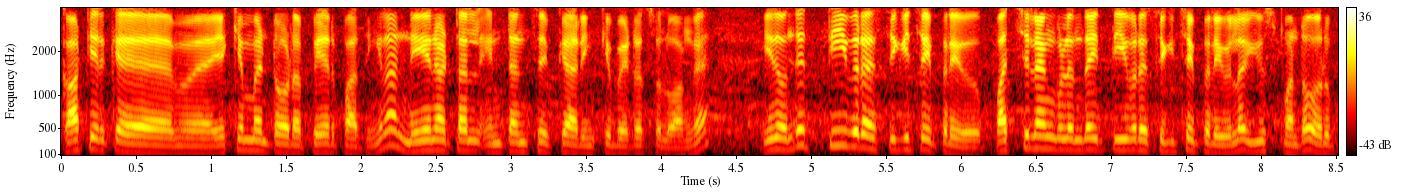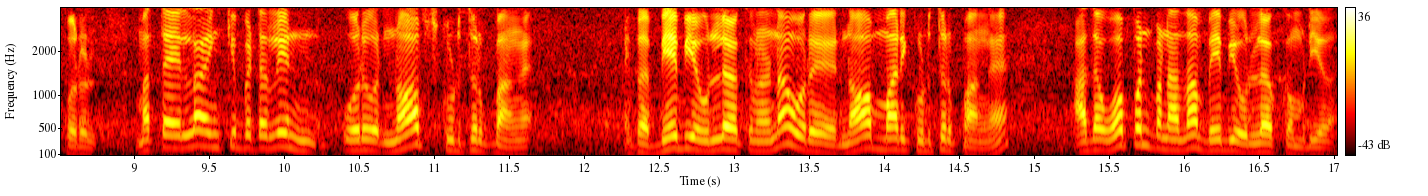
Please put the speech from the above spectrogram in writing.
காட்டியிருக்க எக்யூப்மெண்ட்டோட பேர் பார்த்தீங்கன்னா நியூனட்டல் இன்டென்சிவ் கேர் இன்குபேட்டர் சொல்லுவாங்க. இது வந்து தீவிர சிகிச்சை பிரிவு பச்சிலங்குழந்தை தீவிர சிகிச்சை பிரிவில் யூஸ் பண்ணுற ஒரு பொருள். மற்ற எல்லா இன்குபேட்டர்லேயும் ஒரு நாப்ஸ் கொடுத்துருப்பாங்க. இப்போ பேபியை உள்ளே வைக்கணும்னா ஒரு நாப் மாதிரி கொடுத்துருப்பாங்க. அதை ஓப்பன் பண்ணால் தான் பேபியை உள்ளே வைக்க முடியும்.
